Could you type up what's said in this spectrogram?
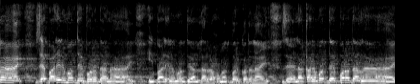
নাই। যে বাড়ির মধ্যে পর্দা নাই, এই বাড়ির মধ্যে আল্লাহর রহমত, বরকত নাই। যে এলাকার মধ্যে পর্দা নাই,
